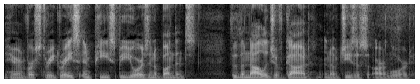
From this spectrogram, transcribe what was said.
here in verse 3 grace and peace be yours in abundance through the knowledge of God and of Jesus our Lord.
